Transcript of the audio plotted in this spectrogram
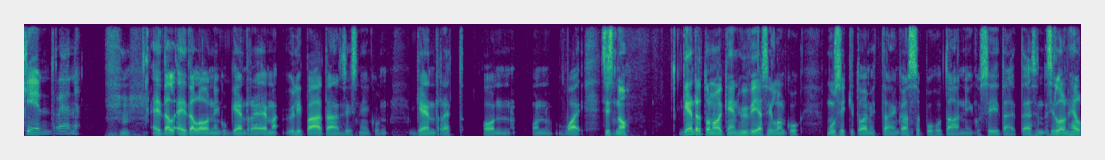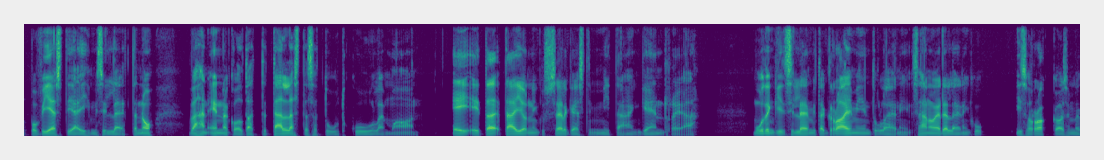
genren? Hmm. Ei tällä ei täl ole niinku genre. mä, ylipäätään siis niinku genret on, on vai... Siis no, genret on oikein hyviä silloin, kun musiikkitoimittajien kanssa puhutaan niinku siitä, että silloin on helppo viestiä ihmisille, että no, vähän ennakolta, että tällaista sä tuut kuulemaan. Ei, ei, Tämä ei ole niinku selkeästi mitään genreä. Muutenkin silleen, mitä Grimeen tulee, niin sehän on edelleen niinku iso rakkaus ja me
